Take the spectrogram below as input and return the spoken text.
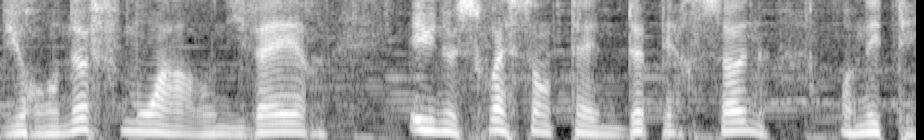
durant neuf mois en hiver et une soixantaine de personnes en été.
